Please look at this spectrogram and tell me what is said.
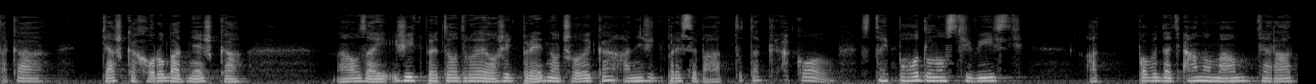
taká ťažká choroba dneška, naozaj žiť pre toho druhého, žiť pre jedného človeka a nežiť pre seba. A to tak ako z tej pohodlnosti výjsť a povedať, áno, mám ťa rád,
